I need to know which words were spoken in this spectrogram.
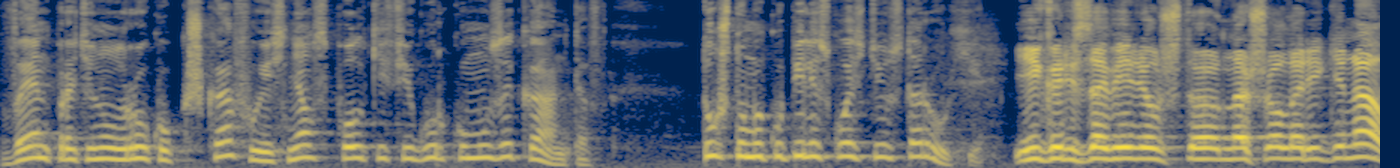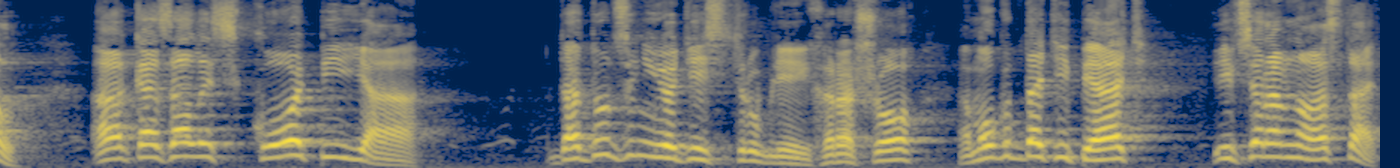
Вен протянул руку к шкафу и снял с полки фигурку музыкантов. Ту, что мы купили с Костей у старухи. Игорь заверил, что нашел оригинал. а оказалась копия. Дадут за нее 10 рублей, хорошо, а могут дать и 5, и все равно оставь.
